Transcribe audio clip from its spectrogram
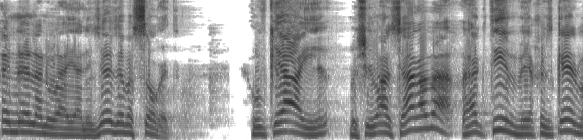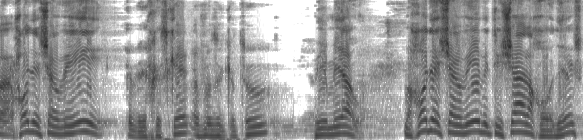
אין לנו ראיה לזה, זה מסורת. הובקעה העיר בשבעה עשר רבה, והכתיב ביחזקאל בחודש הרביעי, ביחזקאל, איפה זה כתוב? בירמיהו. בחודש הרביעי בתשעה לחודש,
